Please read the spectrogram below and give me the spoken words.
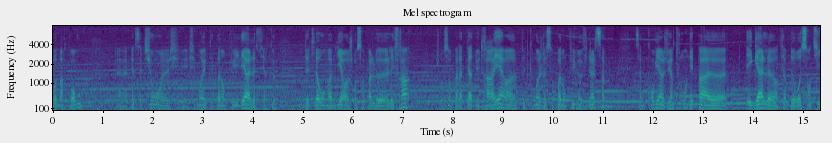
remarque pour vous. Euh, la perception euh, chez moi est peut-être pas non plus idéale, c'est-à-dire que Peut-être là où on va me dire je ressens pas les freins, je ressens pas la perte du train arrière, euh, peut-être que moi je la sens pas non plus, mais au final ça me, convient. Je veux dire, tout le monde n'est pas euh, égal euh, en termes de ressenti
